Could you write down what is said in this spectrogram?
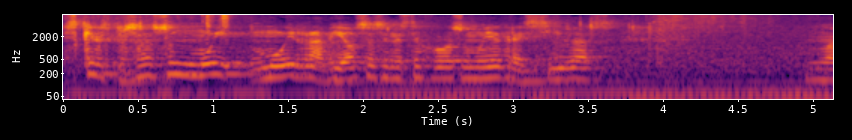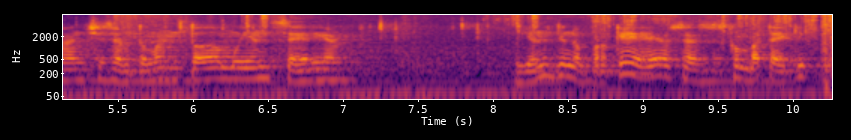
Es que las personas son muy, muy rabiosas en este juego, son muy agresivas. Manches, se lo toman todo muy en serio. Y yo no entiendo por qué, ¿eh? o sea, es combate de equipos.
